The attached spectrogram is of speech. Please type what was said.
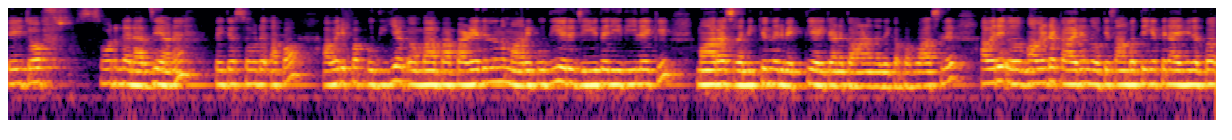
പേജ് ഓഫ് സോഡിന്റെ എനർജിയാണ് പേജ് ഓഫ് സോഡ് അപ്പോൾ അവരിപ്പോൾ പുതിയ പഴയതിൽ നിന്ന് മാറി പുതിയൊരു ജീവിത രീതിയിലേക്ക് മാറാൻ ശ്രമിക്കുന്ന ഒരു വ്യക്തിയായിട്ടാണ് കാണുന്നത്. അപ്പോൾ ഫാസ്റ്റിൽ അവർ അവരുടെ കാര്യം നോക്കി സാമ്പത്തികത്തിനായിരിക്കും ചിലപ്പോൾ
